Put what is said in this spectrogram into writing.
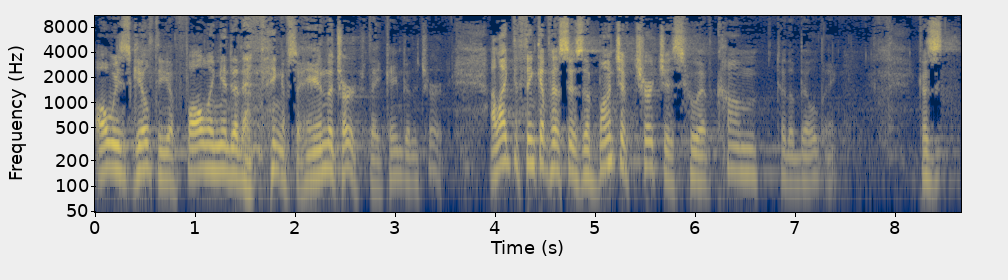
always guilty of falling into that thing of saying, in the church, they came to the church. I like to think of us as a bunch of churches who have come to the building because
